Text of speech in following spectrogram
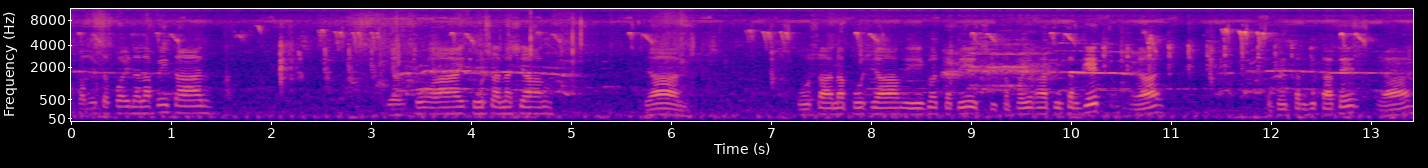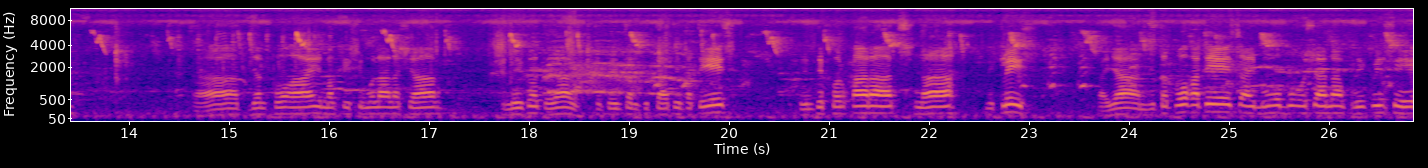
Kapag ito po ay nalapitan, yan po ay kusa na siyang, yan, kusa na po siyang iikot kapits. Ito po yung ating target. Ayan. Ito po yung target natin. Ayan. At yan po ay magsisimula na siyang umikot. Ayan. Ito po yung target natin kapits. 24 carats na necklace. Ayan. Ito po kapits ay bumubuo siya ng frequency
